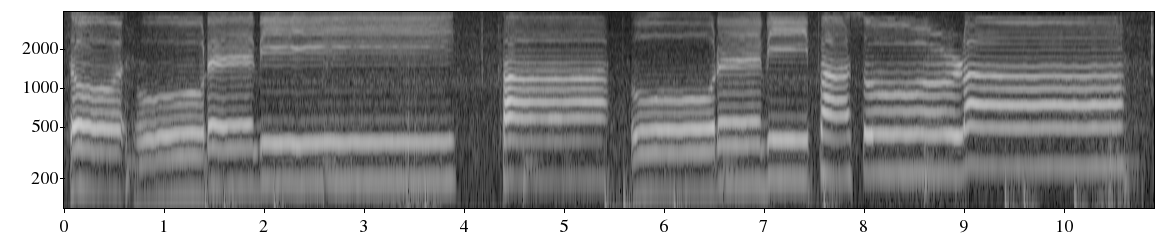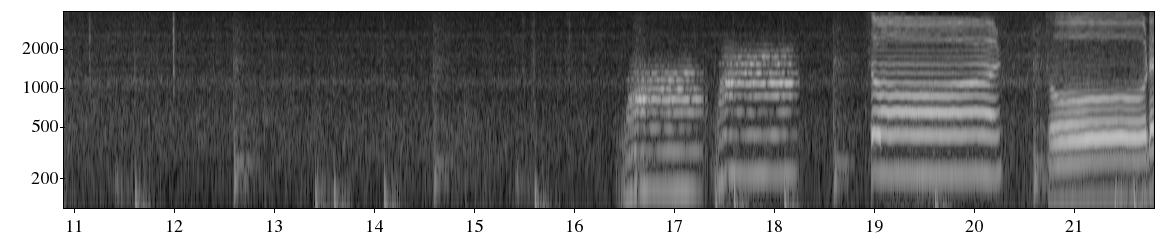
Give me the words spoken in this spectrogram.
솔 도 레 미 파 도 레 미 파 솔라. 솔 도 레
